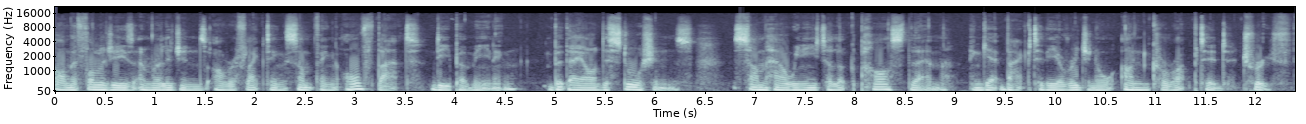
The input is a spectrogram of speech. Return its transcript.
Our mythologies and religions are reflecting something of that deeper meaning, but they are distortions. Somehow we need to look past them and get back to the original uncorrupted truth.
